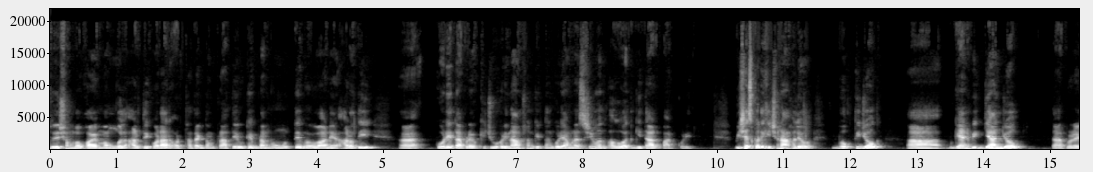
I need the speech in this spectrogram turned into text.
যদি সম্ভব হয় মঙ্গল আরতি করার অর্থাৎ একদম প্রাতে উঠে ব্রাহ্ম মুহূর্তে ভগবানের আরতি করে তারপরে কিছু হরিনাম সংকীর্তন করে আমরা শ্রীমদ্ ভগবত গীতার পাঠ করি। বিশেষ করে কিছু না হলেও ভক্তিযোগ জ্ঞান বিজ্ঞান যোগ তারপরে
